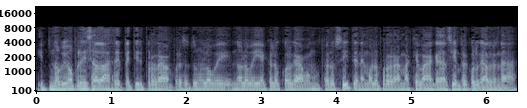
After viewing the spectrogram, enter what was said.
y nos vimos precisados a repetir programas. Por eso tú no lo, ve, no lo veías que lo colgábamos, pero sí tenemos los programas que van a quedar siempre colgados en la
